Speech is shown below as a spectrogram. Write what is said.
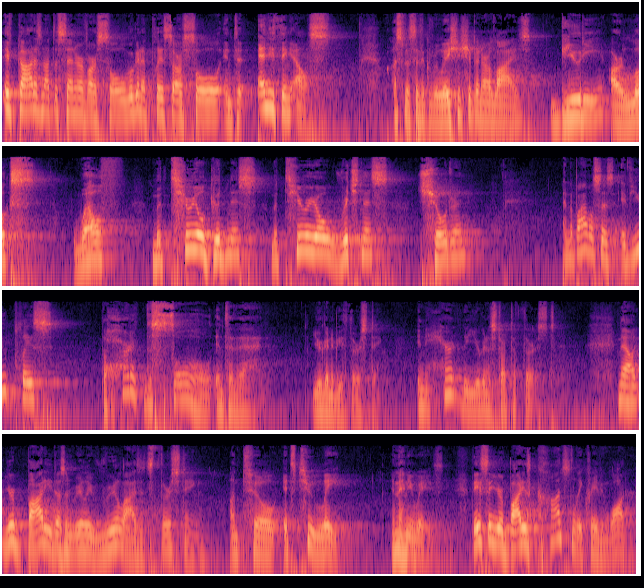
If God is not the center of our soul, we're going to place our soul into anything else a specific relationship in our lives, beauty, our looks, wealth, material goodness, material richness, children. And the Bible says if you place the heart of the soul into that, you're going to be thirsting. Inherently, you're going to start to thirst. Now, your body doesn't really realize it's thirsting until it's too late in many ways. They say your body's constantly craving water.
